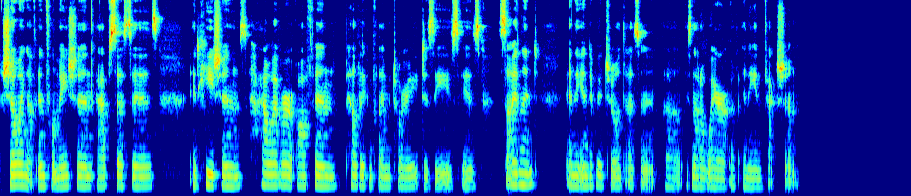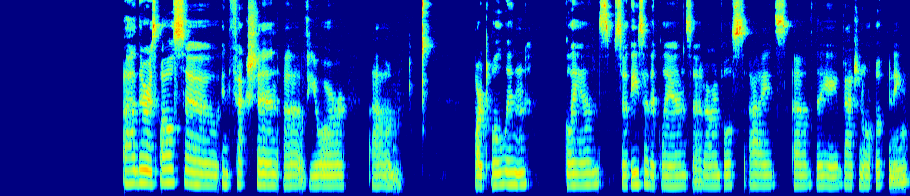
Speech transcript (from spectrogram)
showing of inflammation, abscesses, adhesions. However, often pelvic inflammatory disease is silent and the individual doesn't uh, is not aware of any infection. Uh, there is also infection of your um, Bartholin glands. So these are the glands that are on both sides of the vaginal opening,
